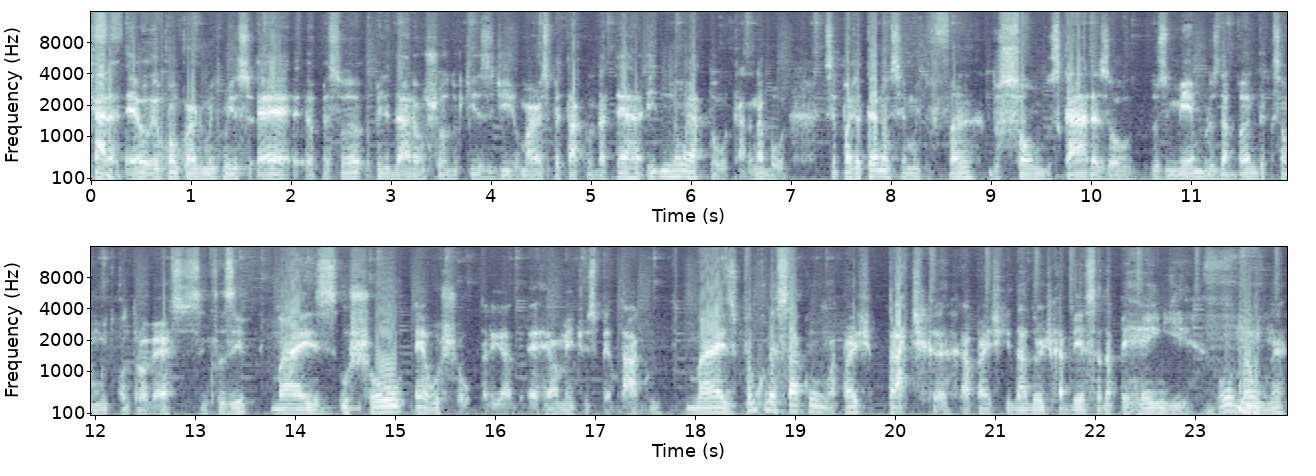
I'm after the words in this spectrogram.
Cara, eu, eu concordo muito com isso. É, a pessoa apelidaram o show do Kiss de o maior espetáculo da Terra e não é à toa, cara, na boa. Você pode até não ser muito fã do som dos caras ou dos membros da banda, que são muito controversos, inclusive, mas o show é o show, tá ligado? É realmente o um espetáculo. Mas vamos começar com a parte prática, a parte que dá dor de cabeça, da perrengue, ou não, né?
